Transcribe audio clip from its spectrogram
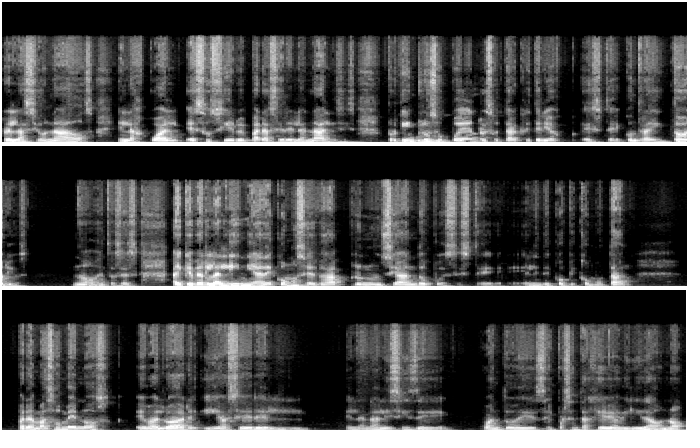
relacionados en las cuales eso sirve para hacer el análisis, porque incluso pueden resultar criterios este, contradictorios. ¿no? Entonces hay que ver la línea de cómo se va pronunciando pues, este, el Indecopi como tal, para más o menos evaluar y hacer el, análisis de cuánto es el porcentaje de viabilidad o no.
